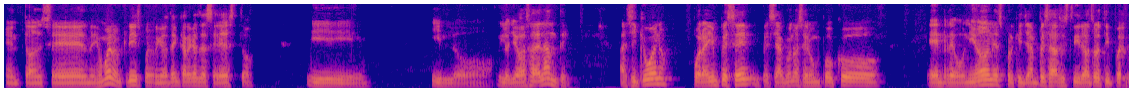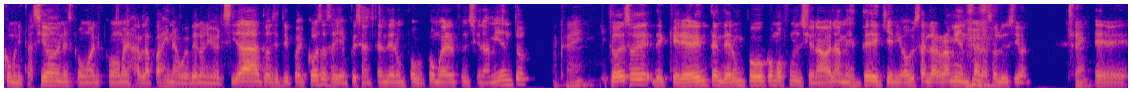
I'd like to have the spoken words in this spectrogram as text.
Entonces me dijo, bueno, Chris, ¿por qué no te encargas de hacer esto? Y, y lo, y lo llevas adelante. Así que bueno, por ahí empecé, empecé a conocer un poco en reuniones, porque ya empecé a asistir a otro tipo de comunicaciones, cómo, cómo manejar la página web de la universidad, todo ese tipo de cosas. Ahí empecé a entender un poco cómo era el funcionamiento. Ok. Y todo eso de, de querer entender un poco cómo funcionaba la mente de quien iba a usar la herramienta, la solución, Sí. eh,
